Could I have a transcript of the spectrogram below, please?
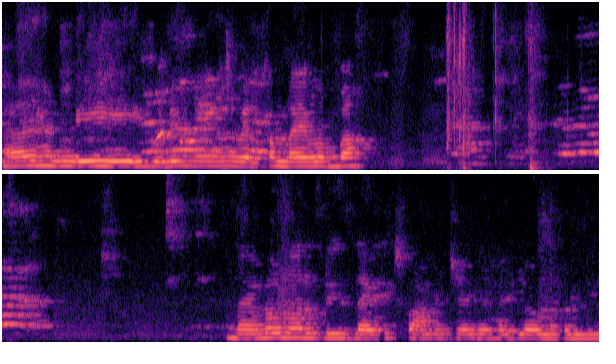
హాయ్ అండి గుడ్ ఈవినింగ్ వెల్కమ్ లైవ్ అబ్బా. లైవ్లో ఉన్నారు ప్లీజ్ లైక్ ఇచ్చి కామెంట్ చేయండి హైలో ఉండకండి.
